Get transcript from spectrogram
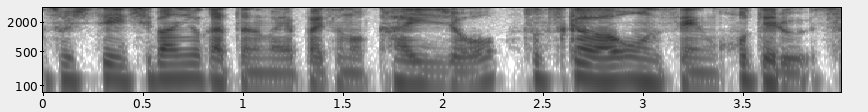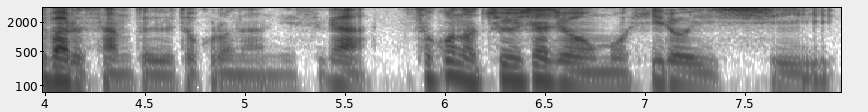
そして一番良かったのがやっぱりその会場、十津川温泉ホテルスバルさんというところなんですが、そこの駐車場も広いし、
